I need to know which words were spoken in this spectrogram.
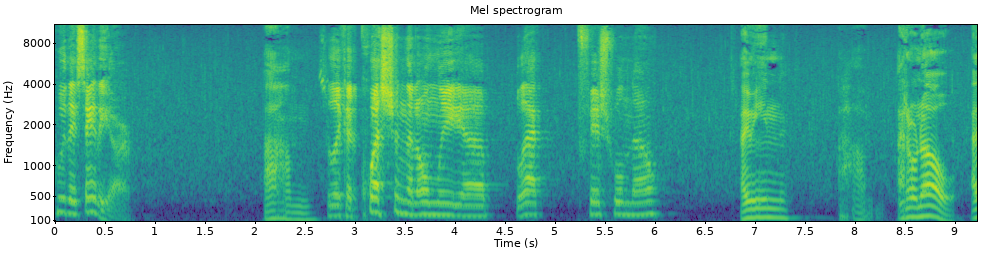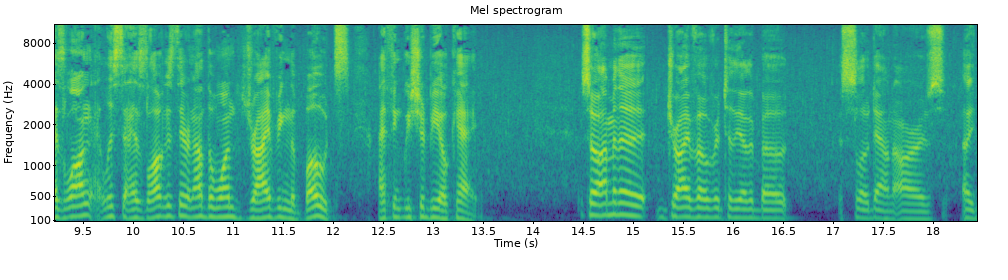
who they say they are? Um, So, like a question that only uh, blackfish will know. I mean, um, I don't know. As long, listen, as long as they're not the ones driving the boats, I think we should be okay. So I'm gonna drive over to the other boat, slow down ours. I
